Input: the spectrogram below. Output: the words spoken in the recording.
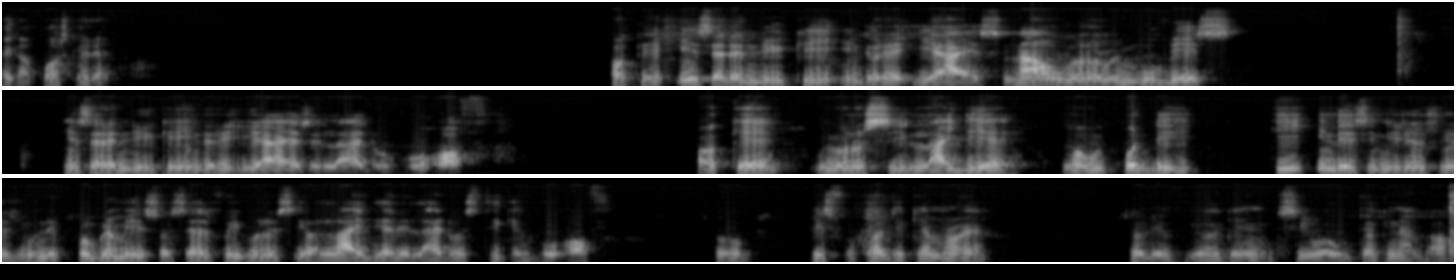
I can pause that. Okay, insert a new key into the EIS. Now we're going to remove this. Insert a new key into the EIS, the light will go off. Okay, we're going to see light here when we put the key in this ignition switch, when the programming is successful, you're going to see a light there, the light will stick and go off. So please focus the camera so the viewer can see what we're talking about.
